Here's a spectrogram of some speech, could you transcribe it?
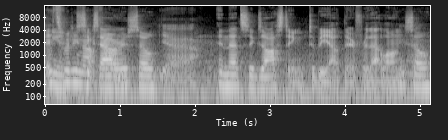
Yeah, it's you know, really not 6 fun. hours. So Yeah. and that's exhausting to be out there for that long. Yeah. So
